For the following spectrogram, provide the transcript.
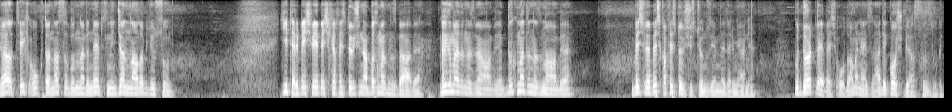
Ya tek okta nasıl bunların hepsinin canını alabiliyorsun? Yeter 5 v 5 kafes dövüşünden bıkmadınız be abi. Bıkmadınız mı abi? Bıkmadınız mı abi? 5 v 5 kafes dövüşü istiyorsunuz yemin ederim yani. Bu 4 v 5 oldu ama neyse. Hadi koş biraz hızlı git.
